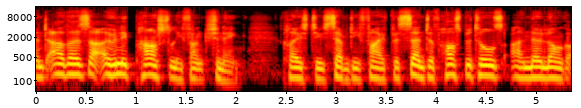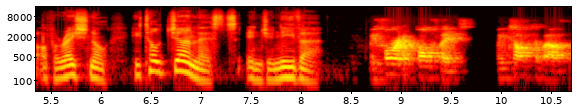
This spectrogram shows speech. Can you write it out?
and others are only partially functioning. Close to 75% of hospitals are no longer operational, he told journalists in Geneva. Before the conflict, we talked about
